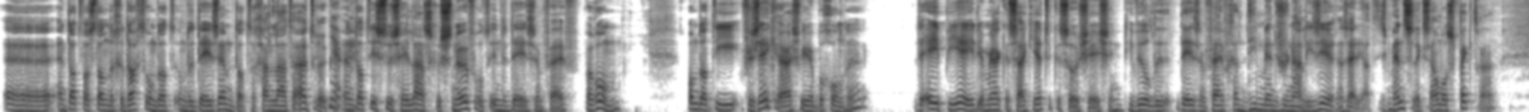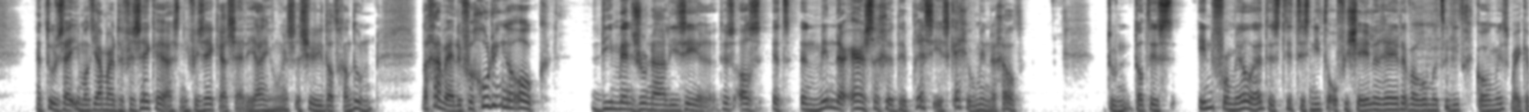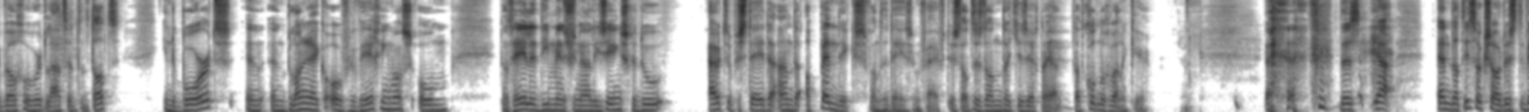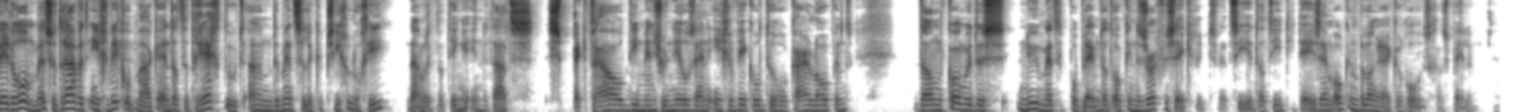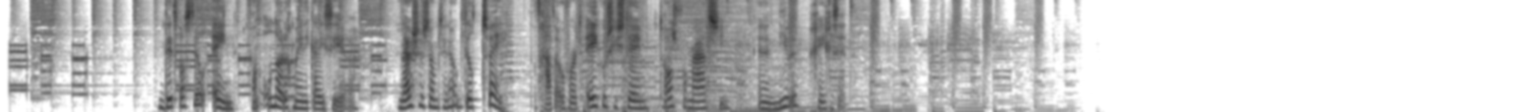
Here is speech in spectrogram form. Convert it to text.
Eh, en dat was dan de gedachte om, dat, om de DSM dat te gaan laten uitdrukken. Ja. En dat is dus helaas gesneuveld in de DSM-5. Waarom? Omdat die verzekeraars weer begonnen. De APA, de American Psychiatric Association, die wilde DSM-5 gaan dimensionaliseren. En zeiden, ja, het is menselijk, het zijn allemaal spectra. En toen zei iemand, ja, maar de verzekeraars, en die verzekeraars zeiden, ja jongens, als jullie dat gaan doen, dan gaan wij de vergoedingen ook dimensionaliseren. Dus als het een minder ernstige depressie is, krijg je ook minder geld. Toen, dat is informeel, hè? dus dit is niet de officiële reden waarom het er niet gekomen is. Maar ik heb wel gehoord later dat dat in de board een, een belangrijke overweging was om dat hele dimensionaliseringsgedoe uit te besteden aan de appendix van de DSM-5. Dus dat is dan dat je zegt, nou ja, dat komt nog wel een keer. dus ja, en dat is ook zo. Dus wederom, hè, zodra we het ingewikkeld maken en dat het recht doet aan de menselijke psychologie, namelijk dat dingen inderdaad spectraal, dimensioneel zijn, ingewikkeld, door elkaar lopend, dan komen we dus nu met het probleem dat ook in de zorgverzekeringswet zie je dat die, die DSM ook een belangrijke rol is gaan spelen. dit was deel 1 van Onnodig Medicaliseren. Luister zometeen ook deel 2. Dat gaat over het ecosysteem, transformatie en een nieuwe GGZ.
